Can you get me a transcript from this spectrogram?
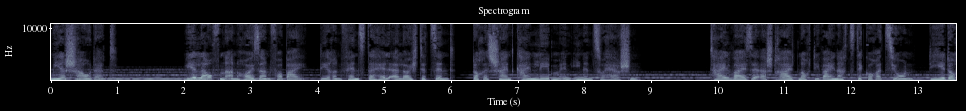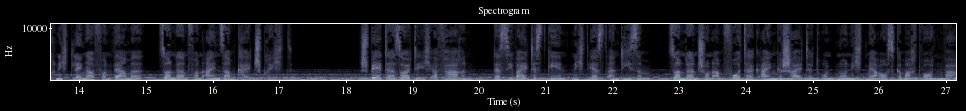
Mir schaudert. Wir laufen an Häusern vorbei, deren Fenster hell erleuchtet sind, doch es scheint kein Leben in ihnen zu herrschen. Teilweise erstrahlt noch die Weihnachtsdekoration, die jedoch nicht länger von Wärme, sondern von Einsamkeit spricht. Später sollte ich erfahren, dass sie weitestgehend nicht erst an diesem, sondern schon am Vortag eingeschaltet und nur nicht mehr ausgemacht worden war.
